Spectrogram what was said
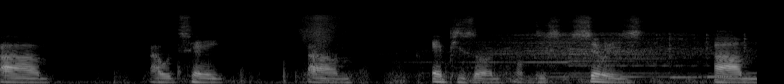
um i would say um episode of this series um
